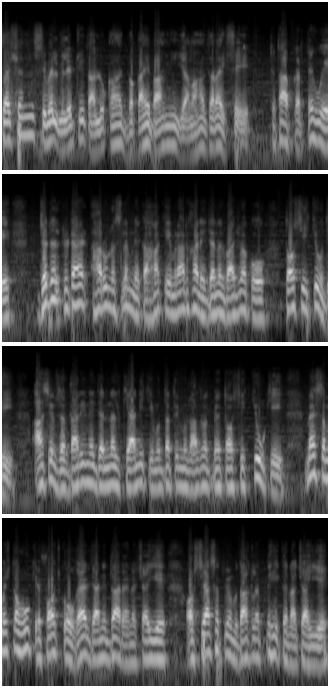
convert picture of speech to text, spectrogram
सेशन सिविल मिलिट्री ताल्लुक बकाए बाहमी या महाजरा से। खिताब करते हुए जनरल रिटायर्ड हारून असलम ने कहा कि इमरान खान ने जनरल बाजवा को तोसी क्यों दी? आसिफ जरदारी ने जनरल कियानी की मुद्दत मुलाजमत में तोसी क्यों की? मैं समझता हूँ कि फ़ौज को गैर जानबदार रहना चाहिए और सियासत में मुदाखलत नहीं करना चाहिए,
